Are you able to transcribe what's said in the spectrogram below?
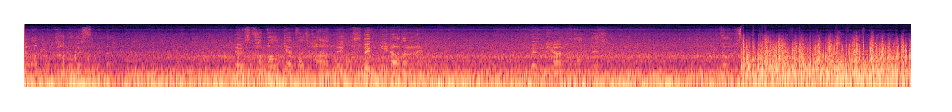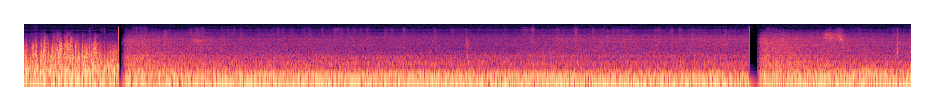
계단 한번 가보겠습니다. 여기서 카파도키아까지 가는데 900리라 달래. 900리라는 안 되지. 너무 비싸. 네.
